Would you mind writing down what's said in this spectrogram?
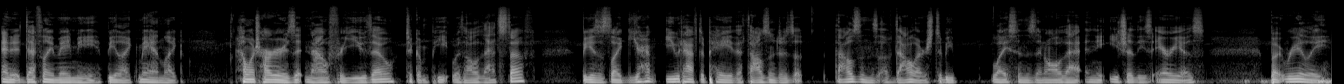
and it definitely made me be like, man, like, how much harder is it now for you though to compete with all that stuff? Because it's like you have you would have to pay the thousands of thousands of dollars to be licensed and all that in each of these areas, but really,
